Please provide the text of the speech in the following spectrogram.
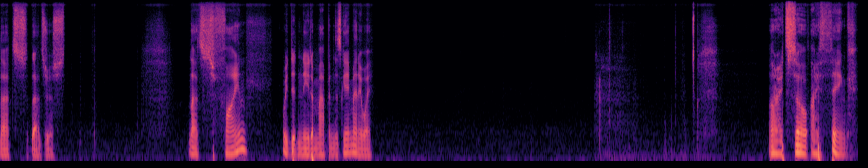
That's that's just that's fine. We didn't need a map in this game anyway. Alright, so I think...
